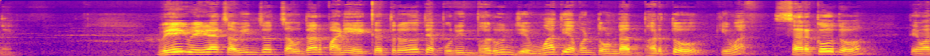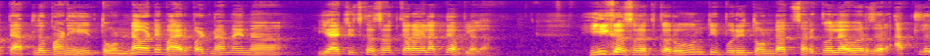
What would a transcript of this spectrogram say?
नाही. वेगवेगळ्या चवींचं चवदार पाणी एकत्र त्या पुरीत भरून जेव्हा ती आपण तोंडात भरतो किंवा सरकवतो तेव्हा त्यातलं पाणी तोंडावाटे बाहेर पडणार नाही ना? याचीच कसरत करावी लागते आपल्याला. ही कसरत करून ती पुरी तोंडात सरकवल्यावर जर आतलं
